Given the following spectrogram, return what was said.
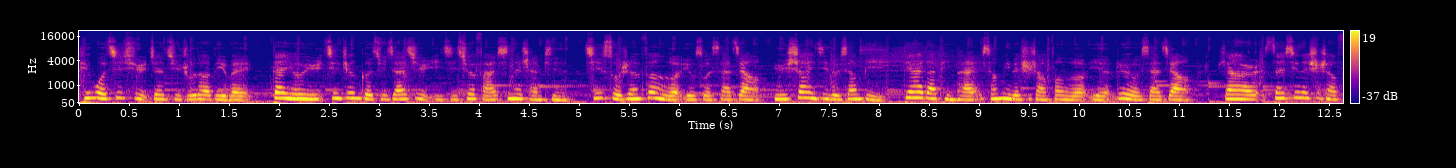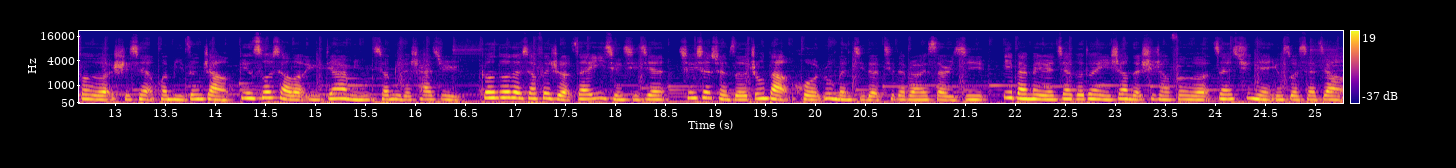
苹果继续占据主导地位，但由于竞争格局加剧以及缺乏新的产品，其所占份额有所下降。与上一季度相比，第二大品牌小米的市场份额也略有下降。然而，三星的市场份额实现环比增长，并缩小了与第二名小米的差距。更多的消费者在疫情期间倾向选择中档或入门级的 TWS 耳机。一百美元价格段以上的市场份额在去年有所下降，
